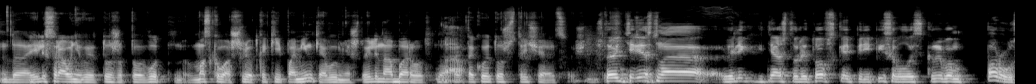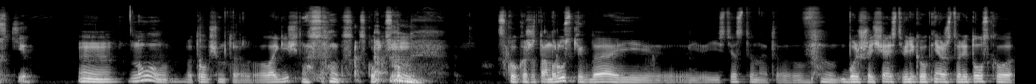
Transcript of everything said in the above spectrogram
Да, или сравнивает тоже, вот Москва шлет какие поминки, а вы мне что, или наоборот. Да. Да. Такое тоже встречается. Очень, что очень интересно, Великое княжество Литовское переписывалось с Крымом по-русски. Mm, ну, это, в общем-то, логично. Сколько, сколько, сколько же там русских, да, и, естественно, это большая часть Великого княжества Литовского,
